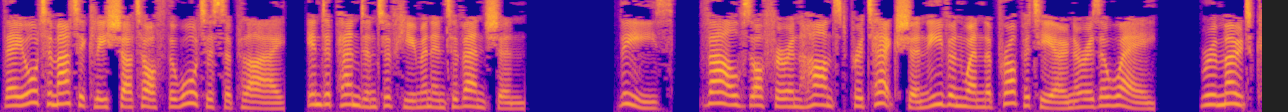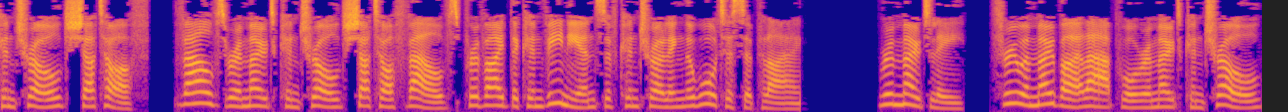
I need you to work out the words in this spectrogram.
they automatically shut off the water supply, independent of human intervention. These valves offer enhanced protection even when the property owner is away. Remote controlled shut off. Valves Remote controlled shut-off valves provide the convenience of controlling the water supply remotely. Through a mobile app or remote control,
